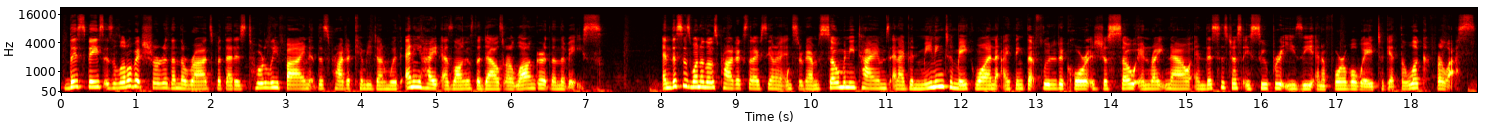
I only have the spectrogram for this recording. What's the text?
This vase is a little bit shorter than the rods, but that is totally fine. This project can be done with any height as long as the dowels are longer than the vase. And this is one of those projects that I've seen on Instagram so many times and I've been meaning to make one. I think that fluted decor is just so in right now and this is just a super easy and affordable way to get the look for less.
